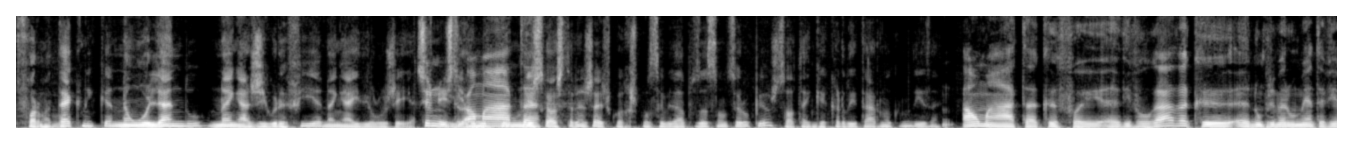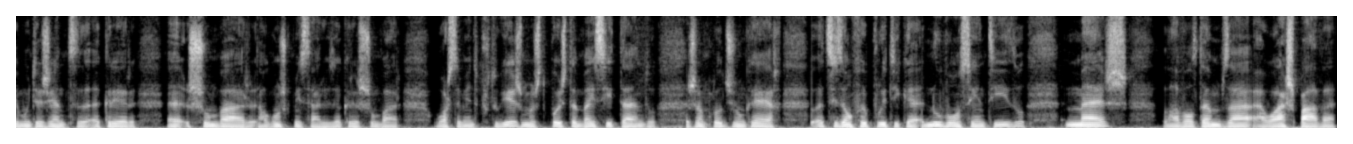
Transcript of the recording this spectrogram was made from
de forma uhum. técnica, não olhando nem à geografia nem à ideologia. Sr. Ministro, e há uma ata. Ministro aos estrangeiros, com a responsabilidade dos assuntos europeus, só tem que acreditar no que me dizem. Há uma ata que foi uh, divulgada que, uh, num primeiro momento, havia muita gente a querer uh, chumbar, alguns comissários a querer chumbar o orçamento português, mas depois também citando Jean-Claude Juncker, a decisão foi política no bom sentido, mas lá voltamos à, à espada.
